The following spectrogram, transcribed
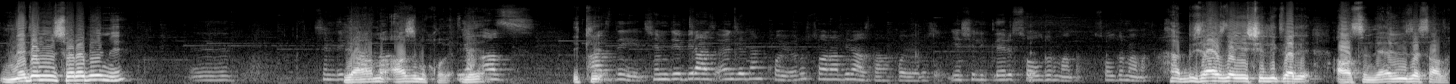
Nedenini sorabilir miyim? Ee, şimdi Yağ mı daha- az mı koy? Ya Ye- az. İki, Az değil. Şimdi biraz önceden koyuyoruz, sonra biraz daha koyuyoruz. Yeşillikleri soldurmadan, soldurmamak. ha biraz da yeşillikleri alsın diye. Elinize sağlık.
